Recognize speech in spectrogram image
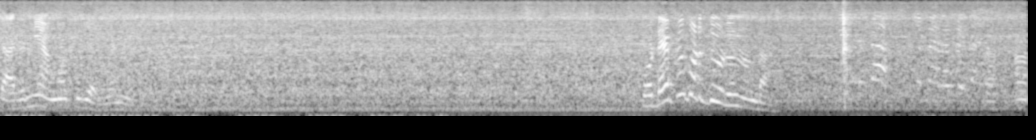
ശരണി അങ്ങോട്ട് ചെല്ലണം കൊടയൊക്കെ കൊടുത്തു വിടുന്നുണ്ടോ? ആ, ആ.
